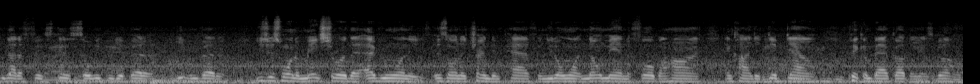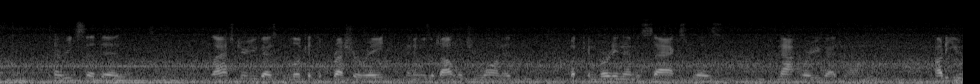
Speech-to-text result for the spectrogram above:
we got to fix this so we can get better, even better. You just want to make sure that everyone is, is on a trending path, and you don't want no man to fall behind and kind of dip down, pick him back up, and let's go. Tyreke said that last year you guys could look at the pressure rate and it was about what you wanted, but converting them to sacks was not where you guys wanted. How do you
